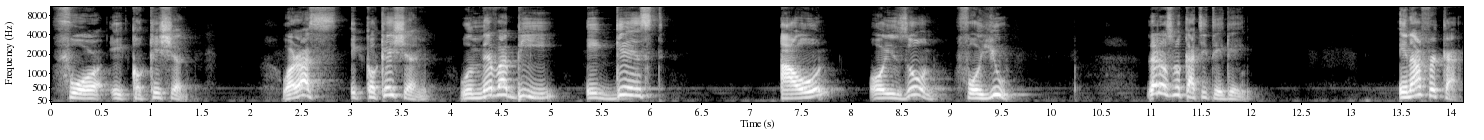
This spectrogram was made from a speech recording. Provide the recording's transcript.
for a Caucasian. Whereas a Caucasian will never be against our own or his own for you. Let us look at it again. In Africa,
